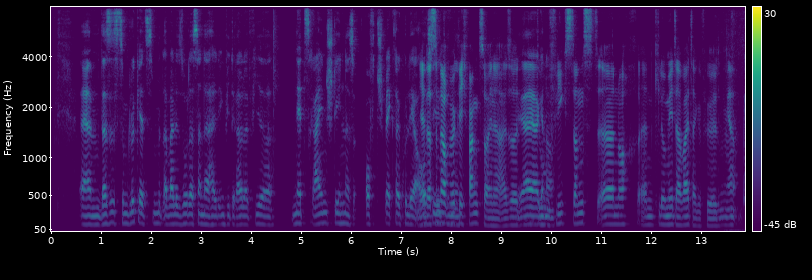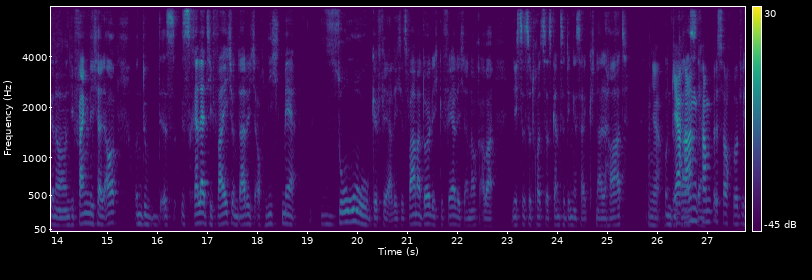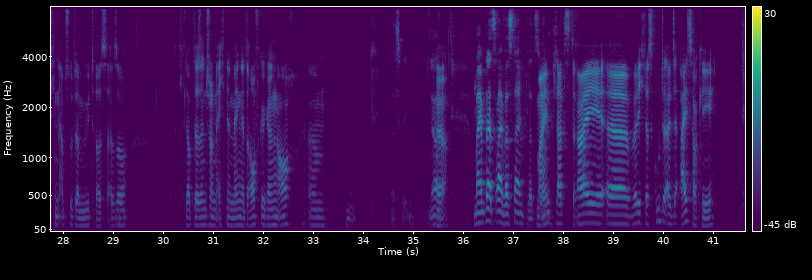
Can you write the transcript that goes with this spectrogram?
Ähm, das ist zum Glück jetzt mittlerweile so, dass dann da halt irgendwie drei oder vier Netzreihen stehen, das oft spektakulär aussieht. Ja, das sind auch und, wirklich Fangzäune. Also Ja, ja, du genau. fliegst sonst äh, noch einen Kilometer weiter gefühlt. Ja, genau. Und die fangen dich halt auf und du, es ist relativ weich und dadurch auch nicht mehr so gefährlich. Es war mal deutlich gefährlicher noch, aber nichtsdestotrotz, das ganze Ding ist halt knallhart. Ja, Und ja da. Hahnenkamp ist auch wirklich ein absoluter Mythos. Also ich glaube, da sind schon echt eine Menge draufgegangen auch. Ähm, Deswegen. Ja. ja. Mein Platz 3, was ist dein Platz? Mein Platz 3 äh, würde ich das gute alte Eishockey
